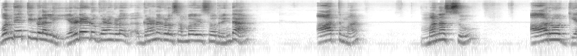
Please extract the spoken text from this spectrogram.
ಒಂದೇ ತಿಂಗಳಲ್ಲಿ ಎರಡೆರಡು ಗ್ರಹಗಳು, ಗ್ರಹಣಗಳು ಸಂಭವಿಸೋದ್ರಿಂದ ಆತ್ಮ, ಮನಸ್ಸು, ಆರೋಗ್ಯ,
